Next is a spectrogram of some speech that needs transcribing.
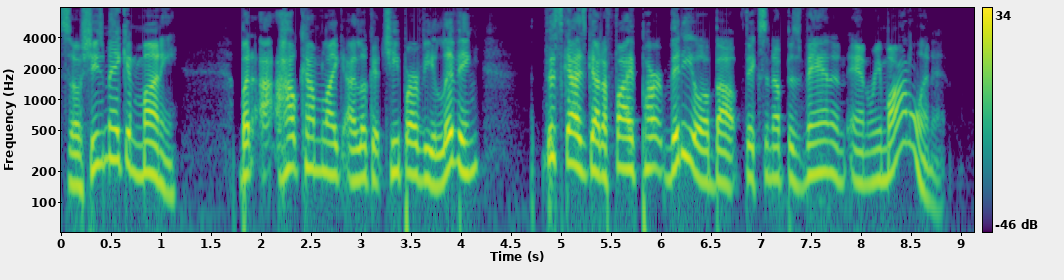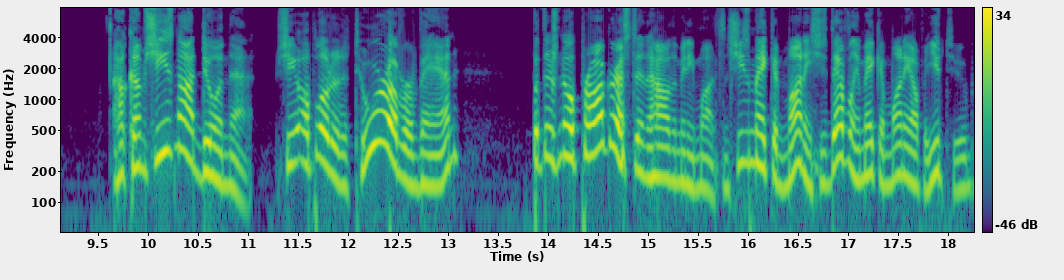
so she's making money, but uh, how come like I look at Cheap RV Living, this guy's got a five part video about fixing up his van and, and remodeling it. How come she's not doing that? She uploaded a tour of her van, but there's no progress in how many months, and she's making money. She's definitely making money off of YouTube.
